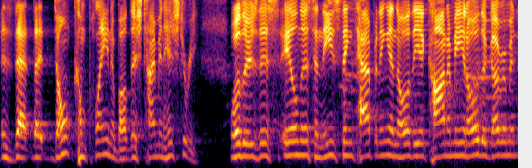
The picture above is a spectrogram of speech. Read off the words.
is that that don't complain about this time in history well, there's this illness and these things happening and oh, the economy and oh, the government.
